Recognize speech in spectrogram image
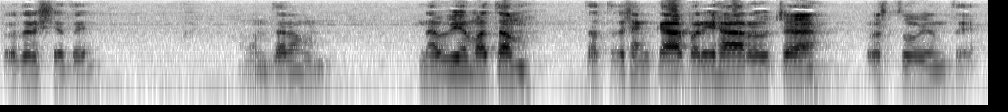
प्रदर्श्यते। अनन्तरं नव्यमतं तत्र शङ्कापरिहारौ च प्रस्तूयन्ते।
